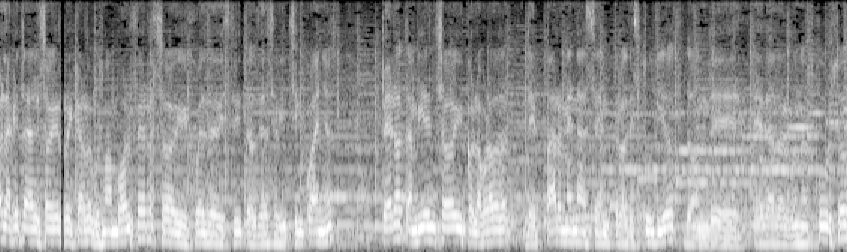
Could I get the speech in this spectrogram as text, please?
Hola, ¿qué tal? Soy Ricardo Guzmán Bolfer, soy juez de distrito desde hace 25 años, pero también soy colaborador de Parmena Centro de Estudios, donde he dado algunos cursos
